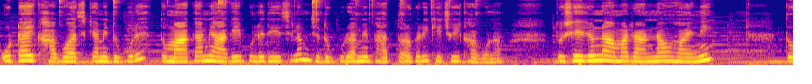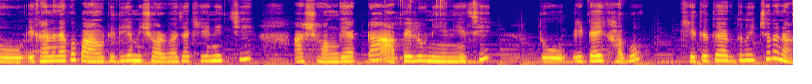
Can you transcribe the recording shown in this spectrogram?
ওটাই খাব আজকে আমি দুপুরে। তো মাকে আমি আগেই বলে দিয়েছিলাম যে দুপুরে আমি ভাত তরকারি কিছুই খাব না। তো সেই জন্য আমার রান্নাও হয়নি। তো এখানে দেখো পাউরুটি দিয়ে আমি সর ভাজা খেয়ে নিচ্ছি আর সঙ্গে একটা আপেলও নিয়ে নিয়েছি। তো এটাই খাব। খেতে তো একদম ইচ্ছে না।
